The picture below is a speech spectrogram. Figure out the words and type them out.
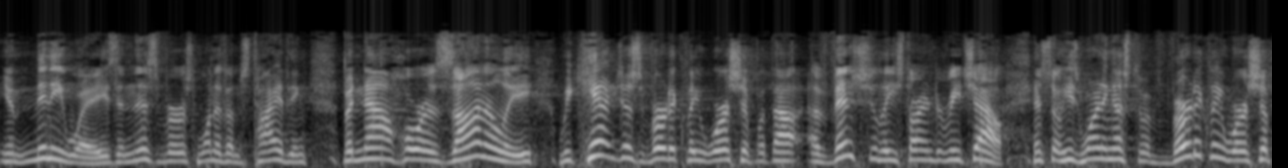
in many ways. In this verse, one of them is tithing. But now, horizontally, we can't just vertically worship without eventually starting to reach out. And so he's wanting us to vertically worship,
